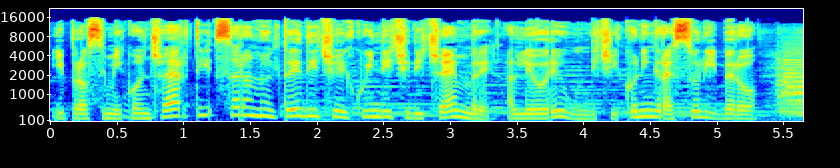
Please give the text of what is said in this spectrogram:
I prossimi concerti saranno il 13 e il 15 dicembre alle ore 11 con ingresso libero.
